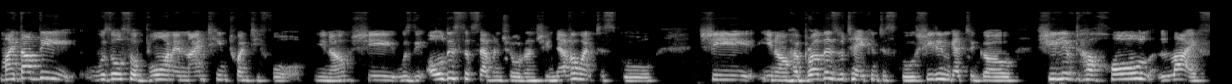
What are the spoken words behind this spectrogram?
my daddy was also born in 1924. You know, she was the oldest of seven children. She never went to school. She, you know, her brothers were taken to school. She didn't get to go. She lived her whole life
